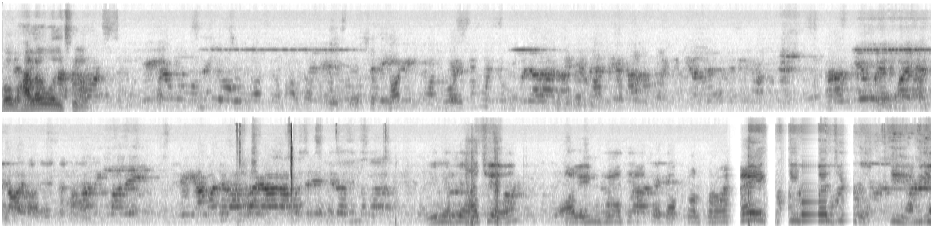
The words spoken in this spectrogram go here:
ও ভালো বলছিল ইনি যে আছে অল ইন্ডিয়াতে আছে ডক্টর এই কি বলছি কি আমি কি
